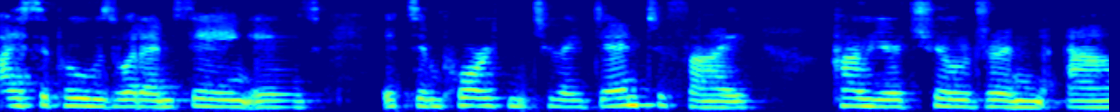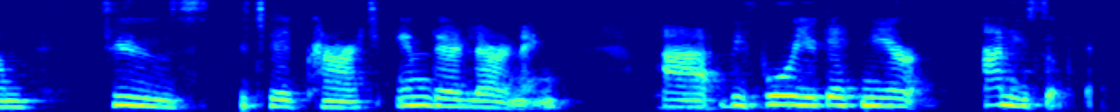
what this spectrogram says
I suppose what I'm saying is it's important to identify how your children um, choose to take part in their learning uh, before you get near any subject.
